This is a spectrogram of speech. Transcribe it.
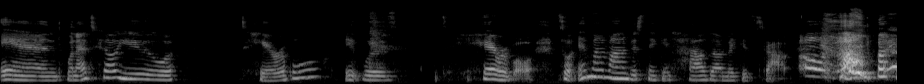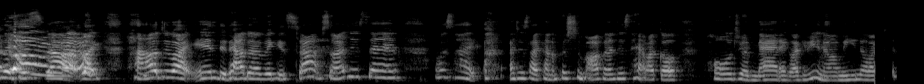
and when i tell you terrible it was terrible so in my mind i'm just thinking how do i make it stop Oh how do I make it Oh, stop? no. Like, how do I end it? How do I make it stop? So I just said, I was like, I just like kind of pushed him off, and I just had like a whole dramatic, like if you know me, you know, like I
